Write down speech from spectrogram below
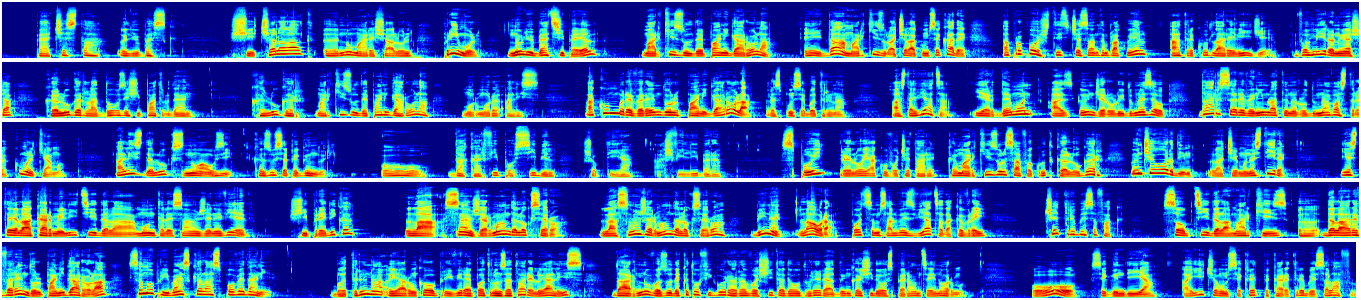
Pe acesta îl iubesc. Și celălalt, ă, nu mareșalul, primul, nu-l iubeați și pe el? Marchizul de Panigarola? Ei, da, marchizul acela cum se cade. Apropo, știți ce s-a întâmplat cu el? A trecut la religie. Vă miră, nu-i așa? Călugăr la 24 de ani. Călugăr, marchizul de Panigarola? murmură Alice. Acum reverendul Panigarola, răspunse bătrâna. asta e viața. Ieri demon, azi îngerul lui Dumnezeu. Dar să revenim la tânărul dumneavoastră. Cum îl cheamă? Alice de Lux nu auzi. Căzuse pe gânduri. Oh, dacă ar fi posibil, șoptia, aș fi liberă. Spui, reloia cu voce tare, că marchizul s-a făcut călugăr? În ce ordin? La ce mănăstire? Este la carmeliții de la muntele Saint-Geneviève. Și predică? La Saint-Germain de l'Auxerrois. La Saint-Germain de l'Auxerrois? Bine, Laura, poți să-mi salvezi viața dacă vrei. Ce trebuie să fac? Să obții de la marchiz, ă, de la reverendul Panigarola, să mă primească la spovedanie. Bătrâna îi aruncă o privire pătrunzătoare lui Alice, dar nu văzut decât o figură răvășită de o durere adâncă și de o speranță enormă. O, se gândi ea, aici e un secret pe care trebuie să-l aflu.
